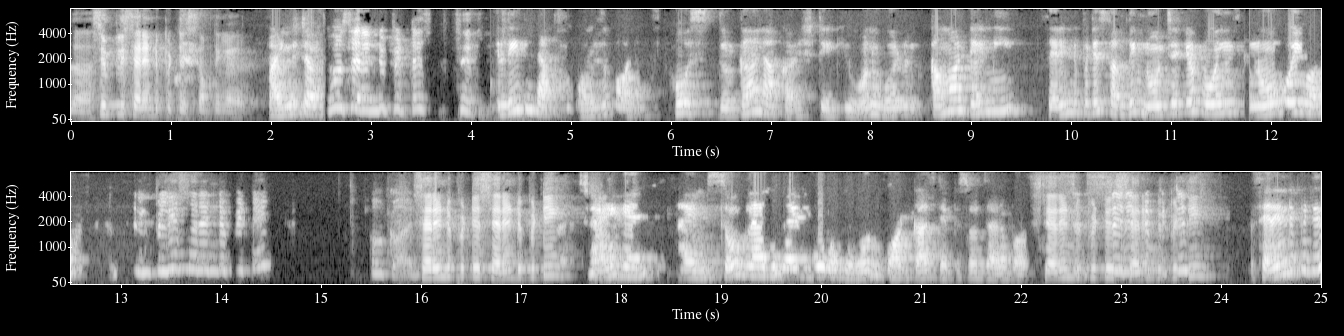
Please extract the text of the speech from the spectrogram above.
uh, simply serendipitous, something like that. Find it out. Oh, serendipitous Lady Luxembourg is upon us. Host Durga and Akash take you on a whirlwind. Come on, tell me. Serendipity is something. Don't check your phones. No going on. Simply serendipity. Oh God. Serendipity, serendipity. Try again. I am so glad that I know what your own podcast episodes are about. Serendipity, serendipity. Serendipity,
